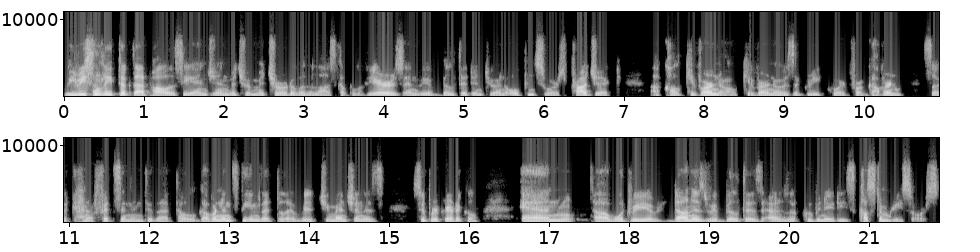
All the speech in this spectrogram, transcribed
we recently took that policy engine, which we've matured over the last couple of years, and we have built it into an open source project uh, called Kyverno. Kyverno is a Greek word for govern, so it kind of fits in into that whole governance theme that uh, which you mentioned is super critical. And uh, what we have done is we've built this as a Kubernetes custom resource.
